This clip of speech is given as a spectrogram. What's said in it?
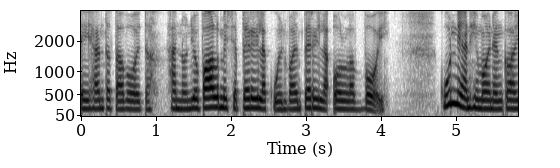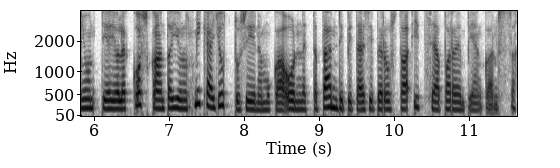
ei häntä tavoita. Hän on jo valmis ja perillä kuin vain perillä olla voi. Kunnianhimoinenkaan juntti ei ole koskaan tajunnut, mikä juttu siinä mukaan on, että bändi pitäisi perustaa itseä parempien kanssa.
